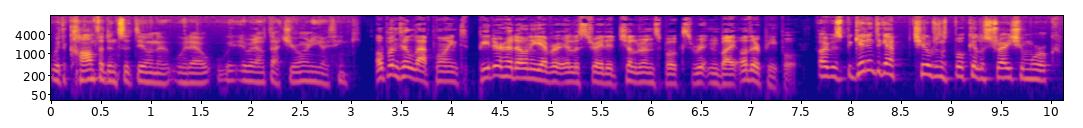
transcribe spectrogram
with the confidence of doing it without without that journey. I think. Up until that point, Peter had only ever illustrated children's books written by other people. I was beginning to get children's book illustration work.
